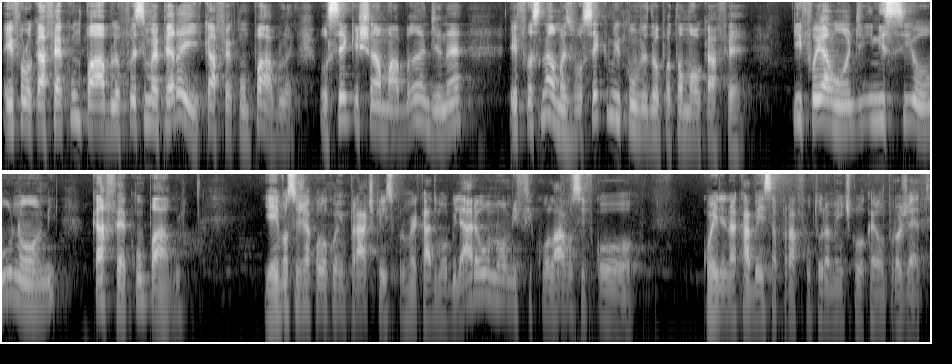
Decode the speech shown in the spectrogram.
Aí ele falou, café com Pablo. Eu falei assim, mas peraí, café com Pablo? Você que chama a Band, né? Ele falou assim, não, mas você que me convidou para tomar o café. E foi aonde iniciou o nome Café com Pablo. E aí você já colocou em prática isso para o mercado imobiliário ou o nome ficou lá, você ficou com ele na cabeça para futuramente colocar em um projeto?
